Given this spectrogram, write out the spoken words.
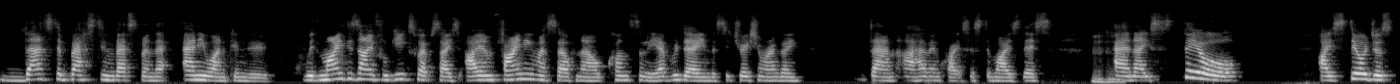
That's the best investment that anyone can do. With my Design for Geeks website, I am finding myself now constantly every day in the situation where I'm going, damn, I haven't quite systemized this. Mm-hmm. And I still, I still just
